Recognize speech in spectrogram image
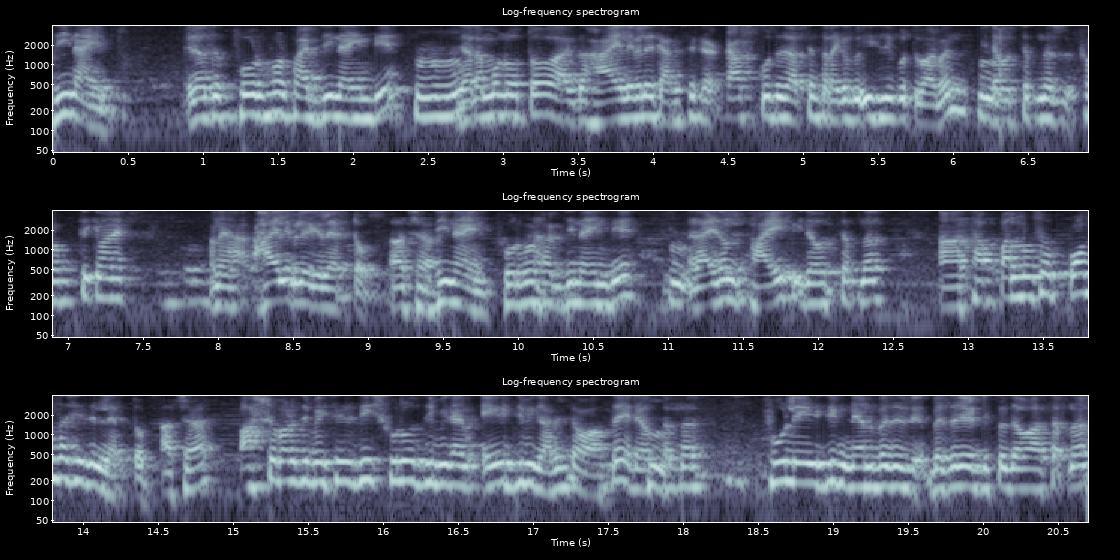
জি নাইন এটা হচ্ছে four four five G nine দিয়ে। যারা মূলত একদম হাই লেভেলের কাজ করতে যাচ্ছেন তারা কিন্তু ইজিলি করতে পারবেন। এটা হচ্ছে আপনার সব থেকে মানে মানে হাই লেভেলের ল্যাপটপ আচ্ছা। G nine four four five G nine দিয়ে। রাইজন ফাইভ এটা হচ্ছে আপনার ছাপ্পান্নশো পঞ্চাশ ইঞ্চের ল্যাপটপ আচ্ছা। পাঁচশো বারো জিবি এসএসডি ষোলো GB RAM eight GB graphics দেওয়া আছে। এটা হচ্ছে আপনার ফুল এইচডি ন্যান বেজারের ডিসপ্লে দেওয়া আছে আপনার।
